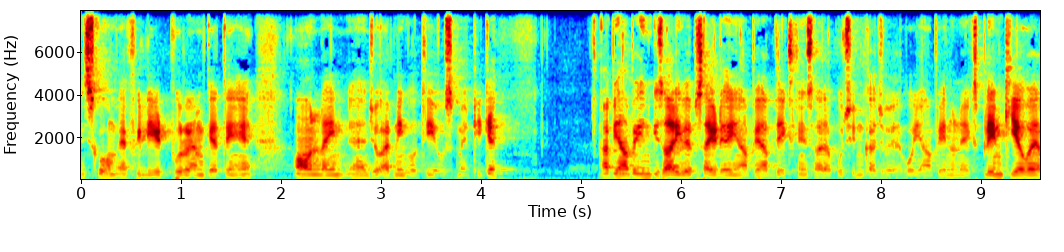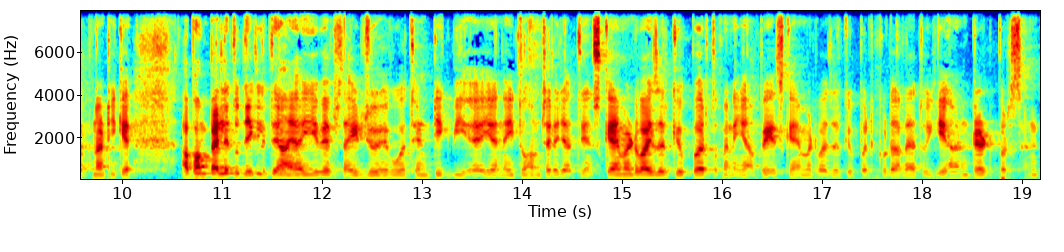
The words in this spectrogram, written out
इसको हम एफिलिएट प्रोग्राम कहते हैं ऑनलाइन जो अर्निंग होती है उसमें, ठीक है? अब यहाँ पे इनकी सारी वेबसाइट है, यहाँ पे आप देख लें सारा कुछ इनका जो है, वो यहाँ पे इन्होंने एक्सप्लेन किया हुआ है अपना, ठीक है? अब हम पहले तो देख लेते हैं, आया ये वेबसाइट जो है, वो अथेंटिक भी है या नहीं तो हम चले जाते हैं स्कैम एडवाइज़र के ऊपर तो मैंने यहाँ पे स्कैम एडवाइज़र के ऊपर इनको डाला है तो ये हंड्रेड परसेंट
